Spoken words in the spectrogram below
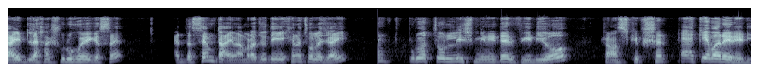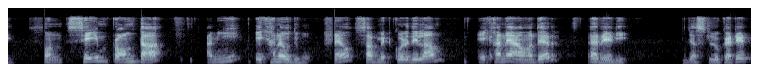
গাইড লেখা শুরু হয়ে গেছে। অ্যাট দ্য সেম টাইম আমরা যদি এখানে চলে যাই, পুরো চল্লিশ মিনিটের ভিডিও ট্রান্সক্রিপশন একেবারে রেডি সেম প্রমটা আমি এখানেও দিব। এখানেও সাবমিট করে দিলাম। এখানে আমাদের এটা ready just look at it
